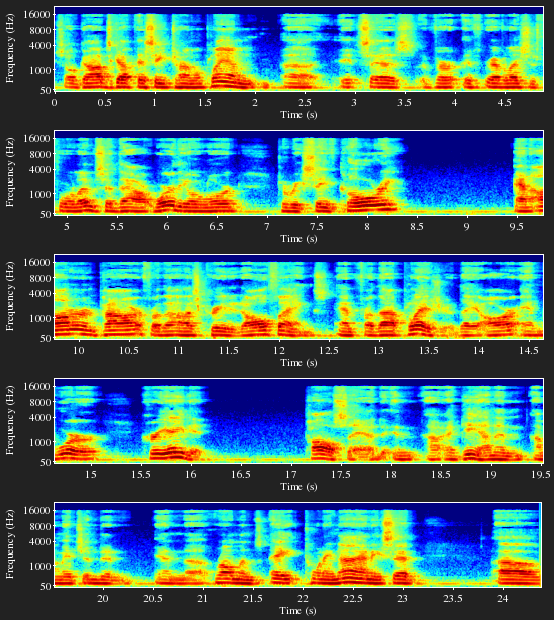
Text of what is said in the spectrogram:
so God's got this eternal plan. Uh, it says, if Revelations 4.11 said, Thou art worthy, O Lord, to receive glory and honor and power, for thou hast created all things, and for thy pleasure they are and were created. Paul said, and uh, again, and I mentioned in in uh, Romans eight twenty nine, he said, uh,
